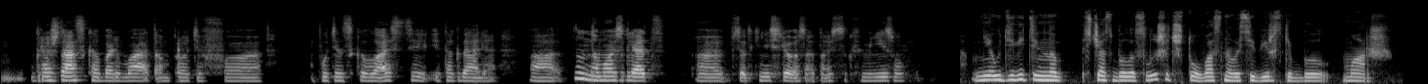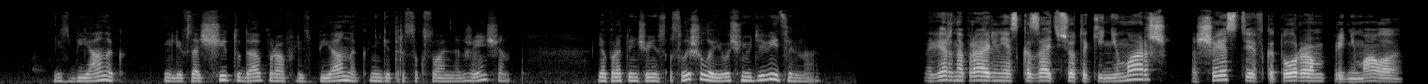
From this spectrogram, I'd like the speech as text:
гражданская борьба там против э, путинской власти и так далее. А, ну, на мой взгляд, э, все-таки несерьезно относится к феминизму. Мне удивительно сейчас было слышать, что у вас в Новосибирске был марш лесбиянок или в защиту да, прав лесбиянок, не гетеросексуальных женщин. Я про это ничего не слышала, и очень удивительно. Наверное, правильнее сказать все-таки не марш, а шествие, в котором принимало,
